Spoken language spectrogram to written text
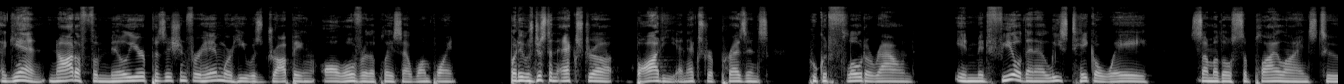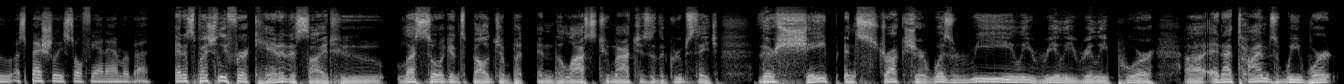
again, not a familiar position for him where he was dropping all over the place at one point, but it was just an extra body, an extra presence who could float around in midfield and at least take away some of those supply lines to especially Sofyan Amrabat. And especially for a Canada side who less so against Belgium, but in the last two matches of the group stage, their shape and structure was really, really, really poor. Uh, and at times we weren't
